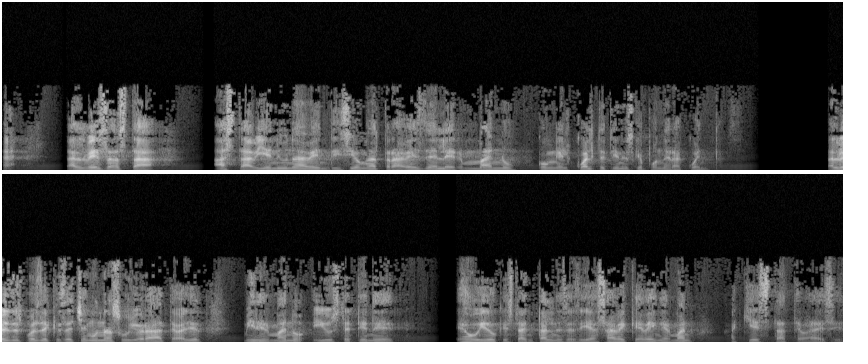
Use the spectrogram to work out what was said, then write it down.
Tal vez hasta, hasta viene una bendición a través del hermano con el cual te tienes que poner a cuentas. Tal vez después de que se echen una suyorada te va a decir, mire hermano, y usted tiene, he oído que está en tal necesidad, ¿sabe que ven hermano? Aquí está, te va a decir.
